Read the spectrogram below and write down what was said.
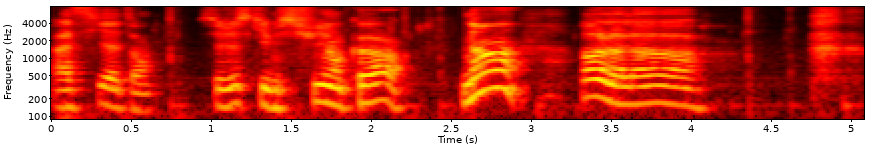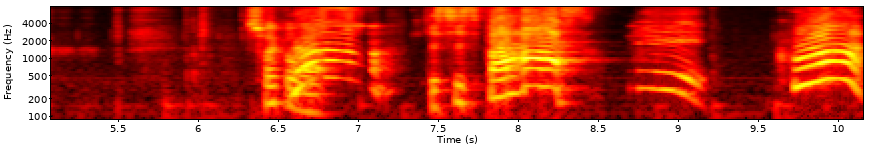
Ah si, attends. C'est juste qu'il me suit encore. Non Oh là là Je crois qu'on va. Qu'est-ce qui se passe? Quoi?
